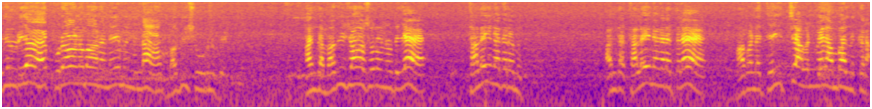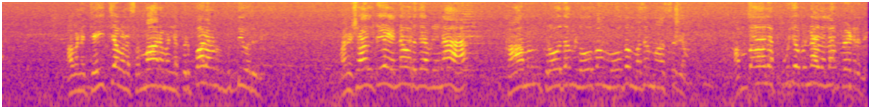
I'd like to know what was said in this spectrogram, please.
இதனுடைய புராணமான நேம் என்னன்னா மகிஷூர்னு பேர். அந்த மகிஷாசுரனுடைய தலைநகரம் இது. அந்த தலைநகரத்துல அவனை ஜெயிச்சு அவன் மேல அம்பாள் நிற்கிறான் அவனை ஜெயிச்சு அவனை சம்மாரம் பண்ண பிற்பாடு அவனுக்கு புத்தி வருது. மனுஷாலத்தையே என்ன வருது அப்படின்னா காமம் குரோதம் லோபம் மோகம் மதம் ஆசிரியம் அம்பால பூஜை பண்ணால் அதெல்லாம் போயிடுறது.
